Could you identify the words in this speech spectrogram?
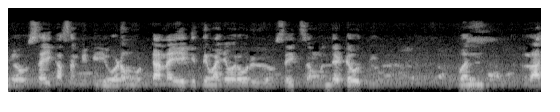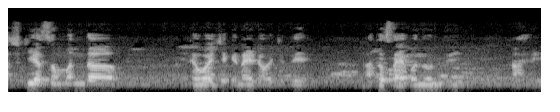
व्यावसायिक असा मी काही एवढा मोठा नाहीये की ते माझ्याबरोबर व्यावसायिक संबंध ठेवतील. पण राजकीय संबंध ठेवायचे की नाही ठेवायचे ते आता साहेबांवरती आहे.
